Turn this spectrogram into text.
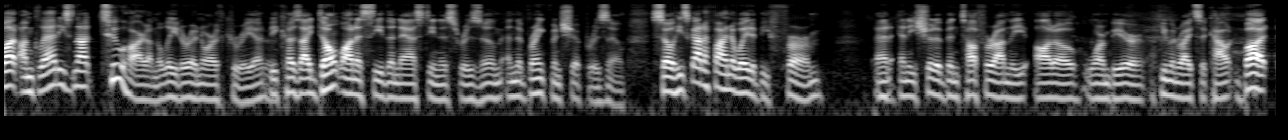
but I'm glad he's not too hard on the leader of North Korea because I don't want to see the nastiness resume and the brinkmanship resume. So he's got to find a way to be firm and, and he should have been tougher on the Otto Warmbier human rights account. But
